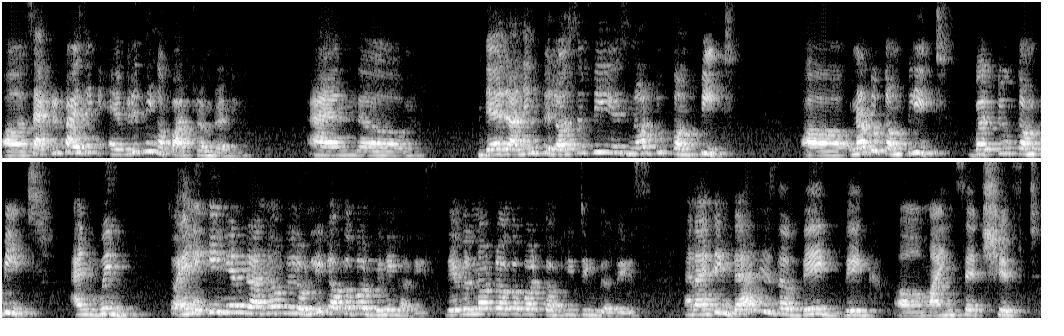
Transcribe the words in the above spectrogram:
uh, sacrificing everything apart from running. And um, their running philosophy is not to compete, uh, not to complete, but to compete and win. So any Kenyan runner will only talk about winning a race. They will not talk about completing the race. And I think that is a big, big uh, mindset shift.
